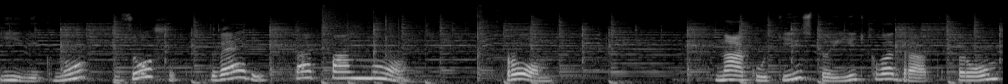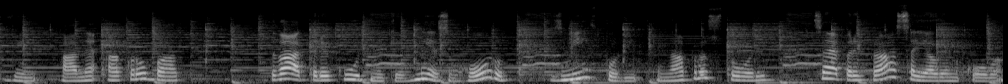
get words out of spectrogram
і вікно, зошит, двері та панно. Ром. На куті стоїть квадрат. Ромб він, а не акробат. Два трикутники вниз вгору, змій в повітрі на просторі. Це прикраса ялинкова,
